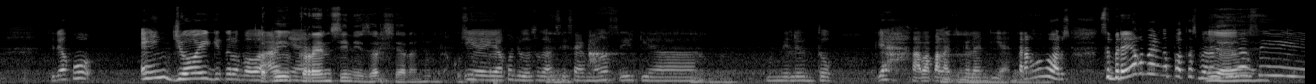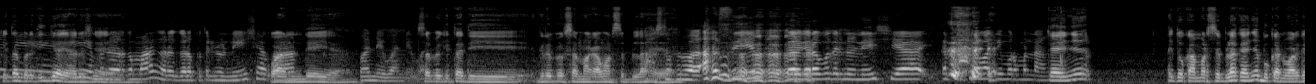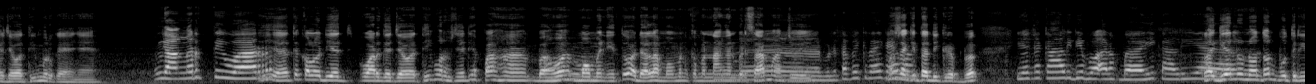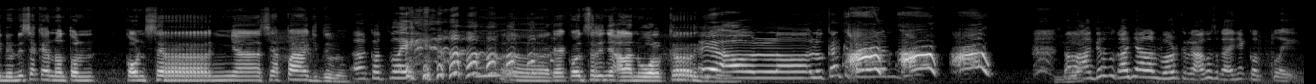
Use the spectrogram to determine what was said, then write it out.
jadi aku enjoy gitu loh Tapi bawaannya keren sih Nizar siarannya. Aku suka. iya iya aku juga suka Hmm. sih sayang banget sih dia Mm-mm. memilih untuk ya nggak apa-apa lah itu Mm-mm. pilihan dia ntar aku harus sebenarnya aku pengen nge-podcast bareng Iya, Nizar sih kita bertiga ya iya harusnya benar ya. kemarin gara-gara Putri Indonesia One kan day ya. one day one day, one Sampai kita digerebek sama kamar sebelah ya. Astagfirullahaladzim Gara-gara Putri Indonesia Tapi Jawa Timur menang Kayaknya itu kamar sebelah kayaknya bukan warga Jawa Timur kayaknya ya. Nggak ngerti War Iya, itu kalau dia warga Jawa Timur harusnya dia paham bahwa Oh. momen itu adalah momen kemenangan bersama, cuy. Bener, bener. Tapi kita kayak Masa emang- kita digerebek? Ya kayak kali dia bawa anak bayi kali ya Lagian lu nonton Putri Indonesia kayak nonton konsernya siapa gitu loh. Eh, Coldplay Eh, kayak konsernya Alan Walker gitu. Ya Allah Lu kan ketahuan Kalau Gila. Aga sukanya Alan Walker Aku sukanya Coldplay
